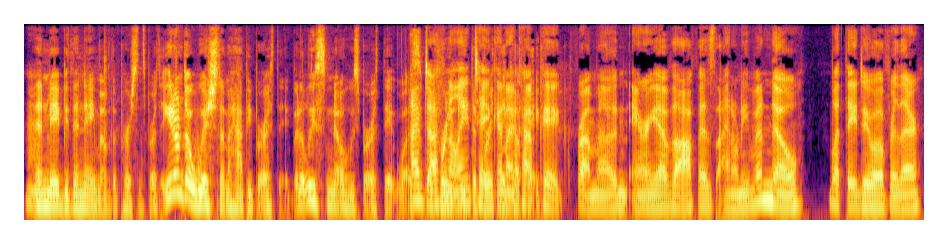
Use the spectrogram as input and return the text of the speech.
Hmm. And maybe the name of the person's birthday. You don't have to wish them a happy birthday, but at least know whose birthday it was. I've definitely taken a birthday cupcake from an area of the office. I don't even know what they do over there.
